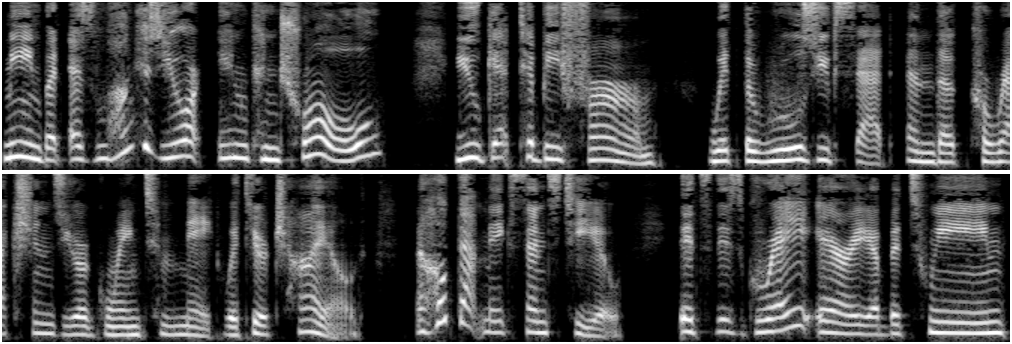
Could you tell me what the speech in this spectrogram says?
mean. But as long as you're in control, you get to be firm with the rules you've set and the corrections you're going to make with your child. I hope that makes sense to you. It's this gray area between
